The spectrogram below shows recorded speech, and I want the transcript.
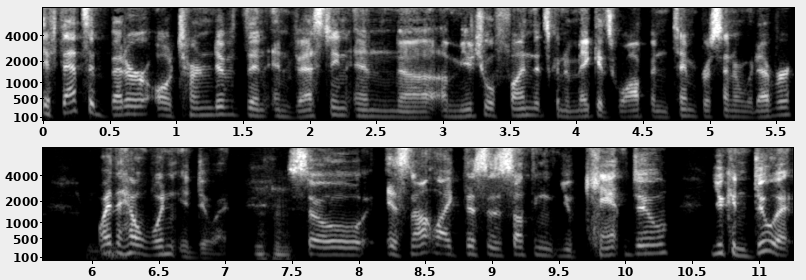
if that's a better alternative than investing in uh, a mutual fund that's going to make its whopping 10% or whatever, why the hell wouldn't you do it? Mm-hmm. So it's not like this is something you can't do. You can do it,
